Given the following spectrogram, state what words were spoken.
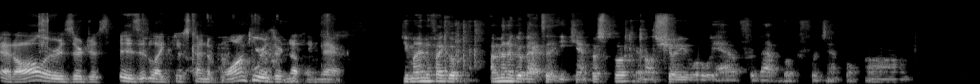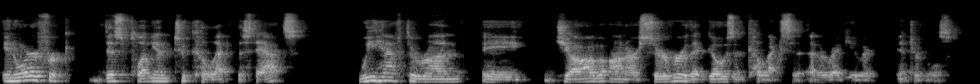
at all, or is there just, is it like just kind of wonky or is there nothing there? Do you mind if I go, I'm gonna go back to the eCampus book and I'll show you what we have for that book, for example. Um, in order for this plugin to collect the stats, we have to run a job on our server that goes and collects it at irregular intervals.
